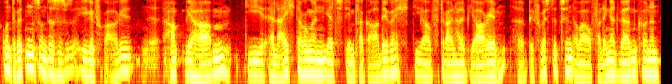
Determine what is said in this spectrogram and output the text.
Und drittens, und das ist Ihre Frage, äh, wir haben die Erleichterungen jetzt im Vergaberecht, die auf dreieinhalb Jahre äh, befristet sind, aber auch verlängert werden können.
